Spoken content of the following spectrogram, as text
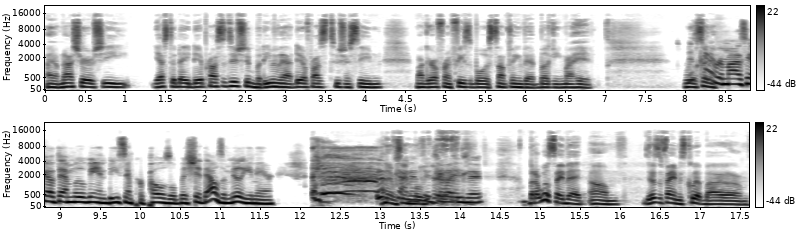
I am not sure if she yesterday did prostitution, but even the idea of prostitution seemed my girlfriend feasible is something that bugging my head. This kind of reminds me of that movie Indecent Proposal, but shit, that was a millionaire. I never seen the movie. But I will say that um, there's a famous clip by um,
